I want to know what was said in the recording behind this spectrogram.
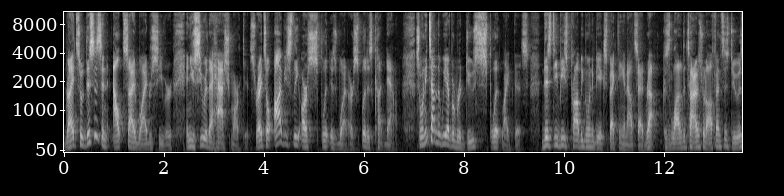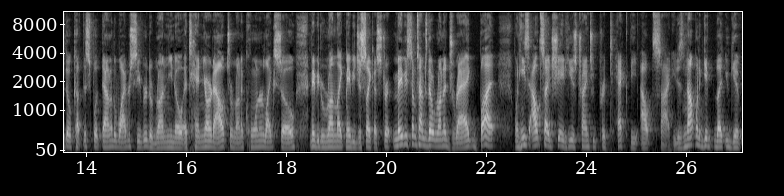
right? So this is an outside wide receiver, and you see where the hash mark is, right? So obviously our split is what? Our split is cut down. So anytime that we have a reduced split like this, this DB is probably going to be expecting an outside route because a lot of the times what offenses do is they'll cut the split down to the wide receiver to run, you know, a 10 yard out to run a corner like so, maybe to run like maybe just like a strip. maybe sometimes they'll run a drag, but when he's outside shade, he is trying to protect the outside. He does not want to give let you give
